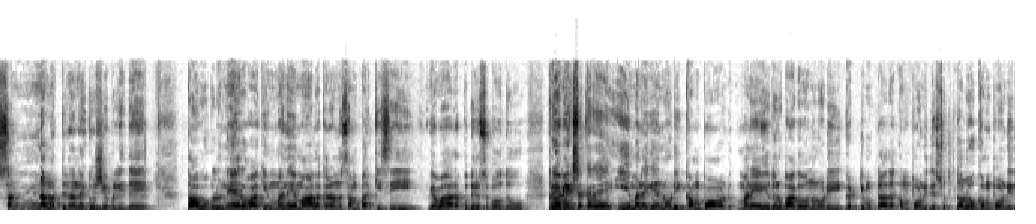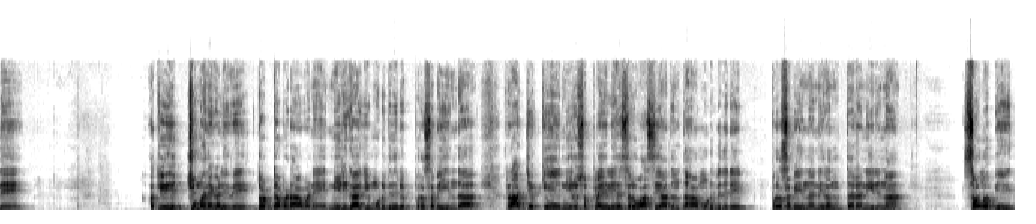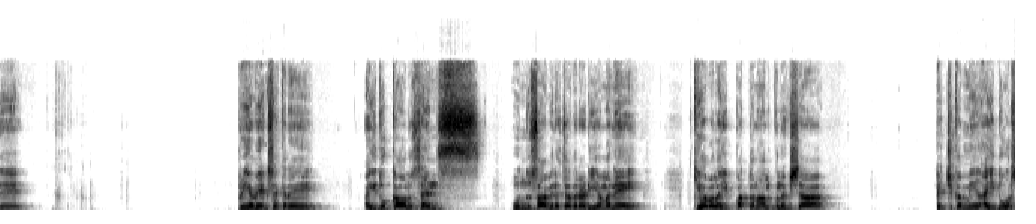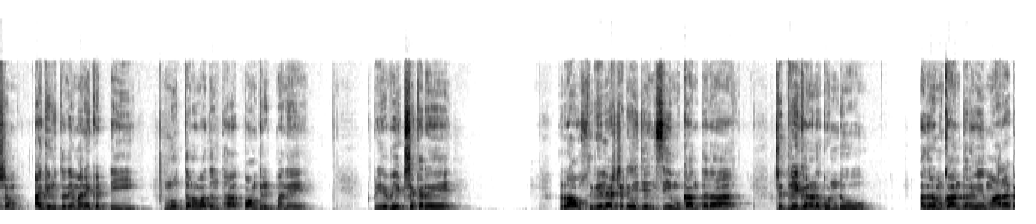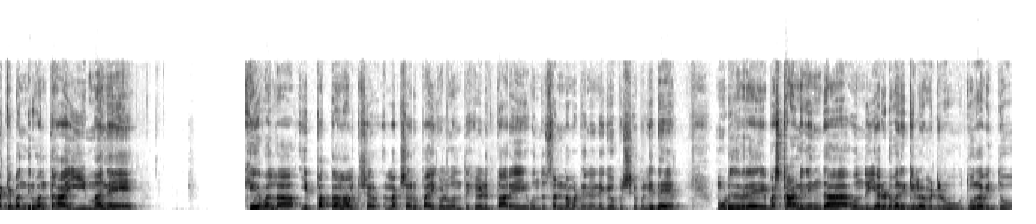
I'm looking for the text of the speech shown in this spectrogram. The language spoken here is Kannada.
ಸಣ್ಣ ಮಟ್ಟಿನ ನೆಗೋಷಿಯಬಲ್ ಇದೆ. ತಾವುಗಳು ನೇರವಾಗಿ ಮನೆ ಮಾಲಕರನ್ನು ಸಂಪರ್ಕಿಸಿ ವ್ಯವಹಾರ ಕುದುರಿಸಬಹುದು. ಪ್ರಿಯ ವೀಕ್ಷಕರೇ, ಈ ಮನೆಗೆ ನೋಡಿ ಕಂಪೌಂಡ್ ಮನೆಯ ಎದುರು ಭಾಗವನ್ನು ನೋಡಿ ಗಟ್ಟಿಮುಟ್ಟಾದ ಕಂಪೌಂಡ್ ಇದೆ, ಸುತ್ತಲೂ ಕಂಪೌಂಡ್ ಇದೆ. ಅತಿ ಹೆಚ್ಚು ಮನೆಗಳಿವೆ. ದೊಡ್ಡ ಬಡಾವಣೆ. ನೀರಿಗಾಗಿ ಮೂಡುಬಿದಿರೆ ಪುರಸಭೆಯಿಂದ, ರಾಜ್ಯಕ್ಕೆ ನೀರು ಸಪ್ಲೈಯಲ್ಲಿ ಹೆಸರುವಾಸಿಯಾದಂತಹ ಮೂಡುಬಿದಿರೆ ಪುರಸಭೆಯಿಂದ ನಿರಂತರ ನೀರಿನ ಸೌಲಭ್ಯ ಇದೆ. ಪ್ರಿಯ ವೀಕ್ಷಕರೇ, ಐದು ಕಾಲು ಸೆನ್ಸ್ ಒಂದು ಸಾವಿರ ಚದರ ಅಡಿಯ ಮನೆ, ಕೇವಲ ಇಪ್ಪತ್ತ ನಾಲ್ಕು ಲಕ್ಷ. ಹೆಚ್ಚು ಕಮ್ಮಿ ಐದು ವರ್ಷ ಆಗಿರುತ್ತದೆ ಮನೆ ಕಟ್ಟಿ. ನೂತನವಾದಂತಹ ಕಾಂಕ್ರೀಟ್ ಮನೆ. ಪ್ರಿಯ ವೀಕ್ಷಕರೇ ರಾವ್ಸ್ ರಿಯಲ್ ಎಸ್ಟೇಟ್ ಏಜೆನ್ಸಿ ಮುಖಾಂತರ ಚಿತ್ರೀಕರಣಗೊಂಡು ಅದರ ಮುಖಾಂತರವೇ ಮಾರಾಟಕ್ಕೆ ಬಂದಿರುವಂತಹ ಈ ಮನೆ ಕೇವಲ ಇಪ್ಪತ್ತ ನಾಲ್ಕು ಶ ಲಕ್ಷ ರೂಪಾಯಿಗಳು ಅಂತ ಹೇಳುತ್ತಾರೆ. ಒಂದು ಸಣ್ಣ ಮಟ್ಟಿನ ನನಗೆ ಇದೆ ಮೂಡಿದರೆ ಬಸ್ ಸ್ಟ್ಯಾಂಡಿನಿಂದ ಒಂದು ಎರಡೂವರೆ ಕಿಲೋಮೀಟರು ದೂರವಿದ್ದು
